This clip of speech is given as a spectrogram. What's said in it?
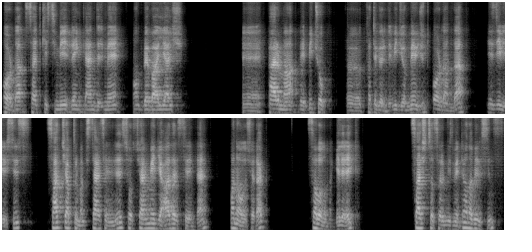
orada saç kesimi, renklendirme, ombre balyaj, e, perma ve birçok e, kategoride video mevcut. Oradan da izleyebilirsiniz. Saç yaptırmak isterseniz de sosyal medya adreslerinden bana ulaşarak salonuma gelerek saç tasarım hizmeti alabilirsiniz.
